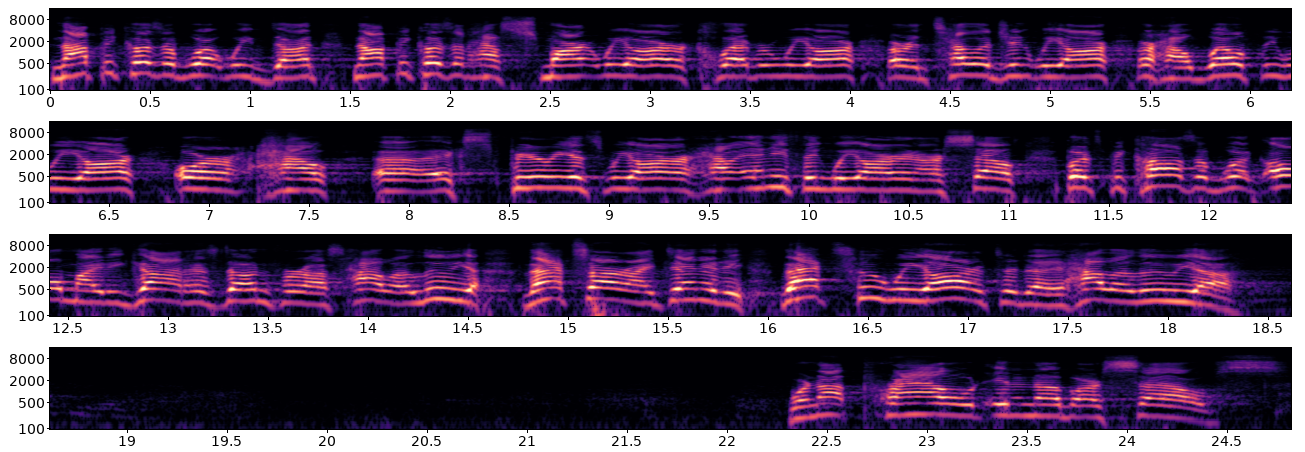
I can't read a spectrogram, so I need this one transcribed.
Not because of what we've done, not because of how smart we are, or clever we are, or intelligent we are, or how wealthy we are, or how uh, experienced we are, or how anything we are in ourselves, but it's because of what Almighty God has done for us. Hallelujah. That's our identity. That's who we are today. Hallelujah. We're not proud in and of ourselves,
